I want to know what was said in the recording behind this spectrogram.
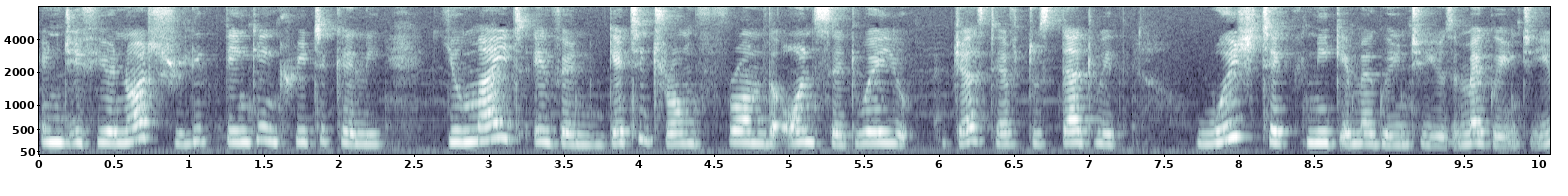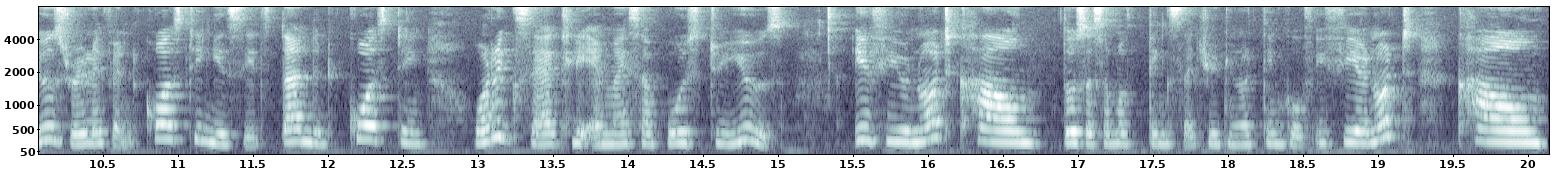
and if you're not really thinking critically, you might even get it wrong from the onset where you just have to start with which technique am I going to use? Am I going to use relevant costing? Is it standard costing? What exactly am I supposed to use? If you're not calm, those are some of the things that you do not think of. If you're not calm,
